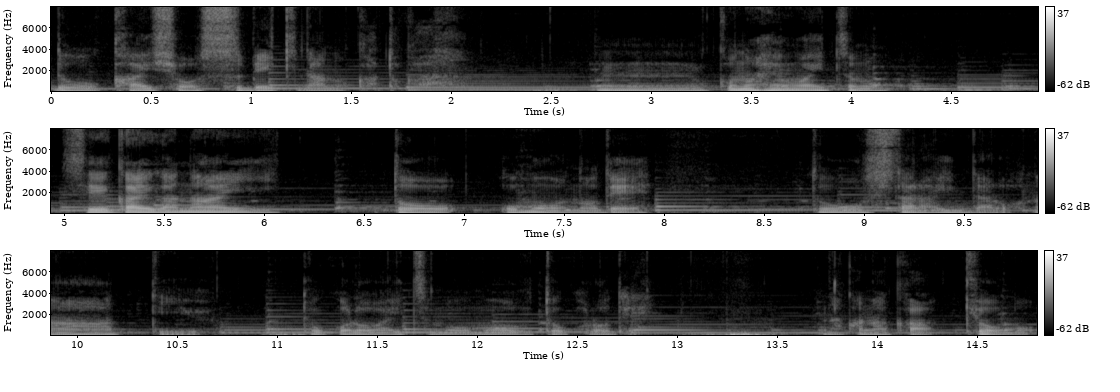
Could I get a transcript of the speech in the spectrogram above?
どう解消すべきなのかとか。うんこの辺はいつも正解がないと思うのでどうしたらいいんだろうなっていうところはいつも思うところでなかなか今日も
